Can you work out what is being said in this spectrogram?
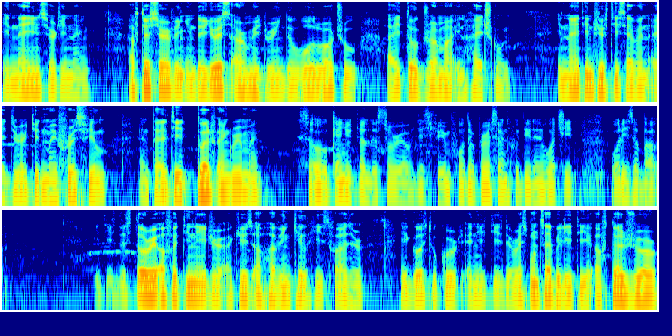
in 1939. After serving in the US Army during the World War II, I took drama in high school. In 1957, I directed my first film, entitled 12 Angry Men. So, can you tell the story of this film for the person who didn't watch it? What is it about? It is the story of a teenager accused of having killed his father. He goes to court and it is the responsibility of 12 jurors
